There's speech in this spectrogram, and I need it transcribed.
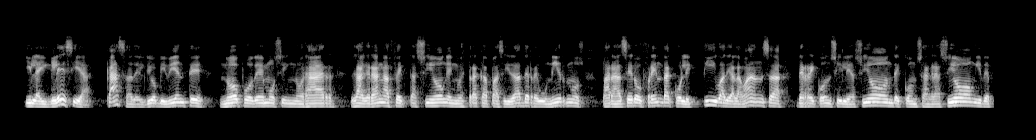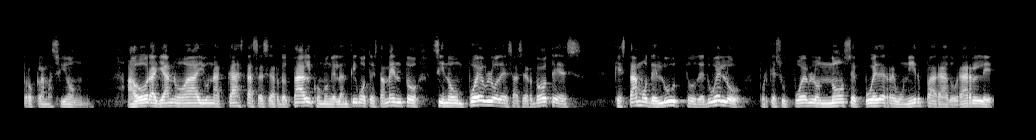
y la iglesia, casa del Dios viviente, no podemos ignorar la gran afectación en nuestra capacidad de reunirnos para hacer ofrenda colectiva de alabanza, de reconciliación, de consagración y de proclamación. Ahora ya no hay una casta sacerdotal como en el Antiguo Testamento, sino un pueblo de sacerdotes que estamos de luto, de duelo, porque su pueblo no se puede reunir para adorarle,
